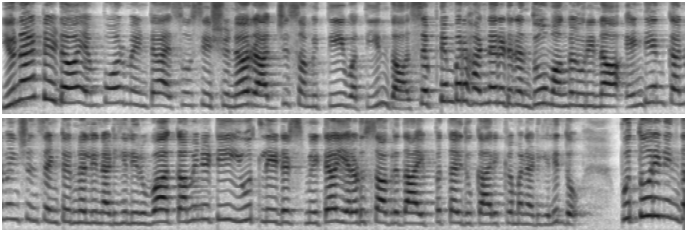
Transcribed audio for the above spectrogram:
ಯುನೈಟೆಡ್ ಎಂಪವರ್ಮೆಂಟ್ ಅಸೋಸಿಯೇಷನ್ ರಾಜ್ಯ ಸಮಿತಿ ವತಿಯಿಂದ ಸೆಪ್ಟೆಂಬರ್ ಹನ್ನೆರಡರಂದು ಮಂಗಳೂರಿನ ಇಂಡಿಯನ್ ಕನ್ವೆನ್ಷನ್ ಸೆಂಟರ್ನಲ್ಲಿ ನಡೆಯಲಿರುವ ಕಮ್ಯುನಿಟಿ ಯೂತ್ ಲೀಡರ್ಸ್ ಮೀಟ್ ಎರಡು ಸಾವಿರದ ಇಪ್ಪತ್ತೈದು ಕಾರ್ಯಕ್ರಮ ನಡೆಯಲಿದ್ದು, ಪುತ್ತೂರಿನಿಂದ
